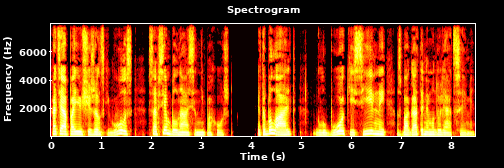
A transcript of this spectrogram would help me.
Хотя поющий женский голос совсем был на Асин не похож. Это был альт, глубокий, сильный, с богатыми модуляциями.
